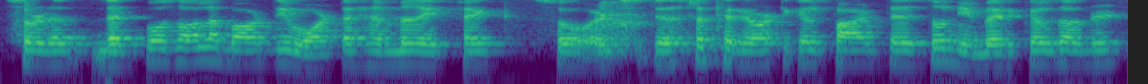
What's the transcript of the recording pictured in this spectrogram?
So that, that was all about the water hammer effect. So it's just a theoretical part. There's no numericals on it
